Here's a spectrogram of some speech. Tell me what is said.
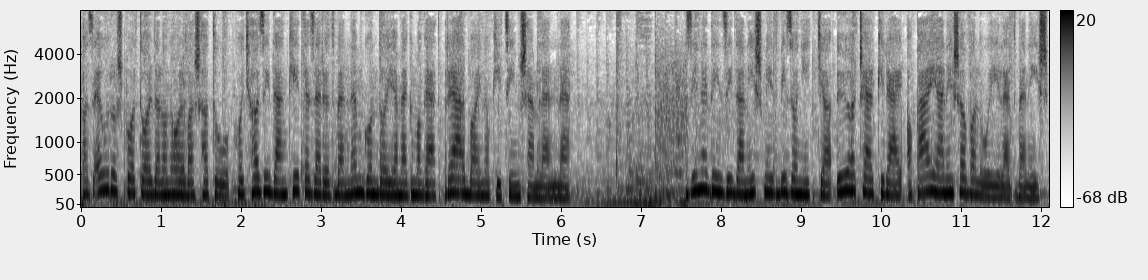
Az Eurosport oldalon olvasható, hogy ha Zidane 2005-ben nem gondolja meg magát, Real bajnoki cím sem lenne. Zinedine Zidane ismét bizonyítja, ő a cselkirály a pályán és a való életben is.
